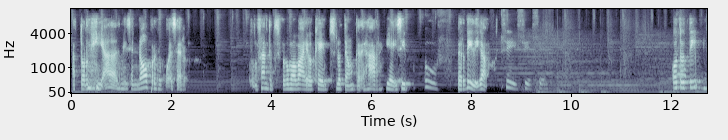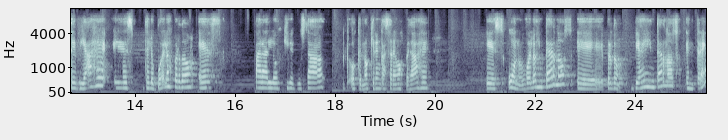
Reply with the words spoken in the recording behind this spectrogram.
atornilladas. Me dicen, no, porque puede ser punzante. Entonces fue como, vaya, ok, entonces lo tengo que dejar. Y ahí sí perdí, digamos. Sí, sí, sí. Otro tip de viaje es, de los vuelos, perdón, es para los que les gusta o que no quieren gastar en hospedaje, es uno, vuelos internos, eh, perdón, viajes internos en tren,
